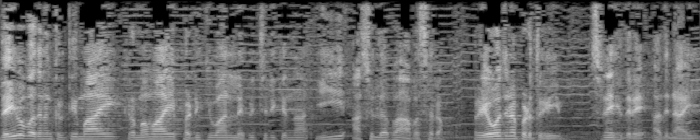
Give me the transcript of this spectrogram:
ദൈവവചനം കൃത്യമായി ക്രമമായി പഠിക്കുവാൻ ലഭിച്ചിരിക്കുന്ന ഈ അസുലഭ അവസരം പ്രയോജനപ്പെടുത്തുകയും സ്നേഹിതരെ അതിനായി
